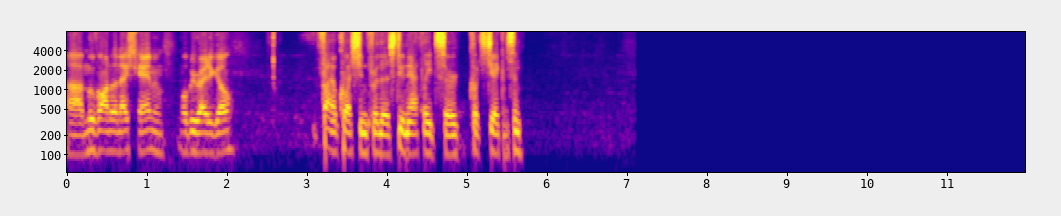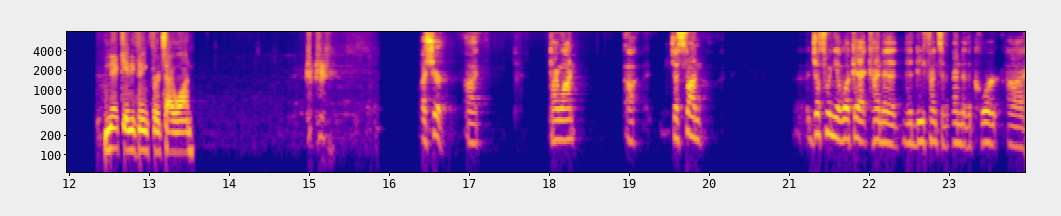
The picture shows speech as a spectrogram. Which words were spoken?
uh, move on to the next game and we'll be ready to go. Final question for the student athletes or Coach Jacobson. Nick, anything for Tywhon? Uh, sure. Uh, Tywhon, uh, just on, just when you look at kind of the defensive end of the court, uh,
